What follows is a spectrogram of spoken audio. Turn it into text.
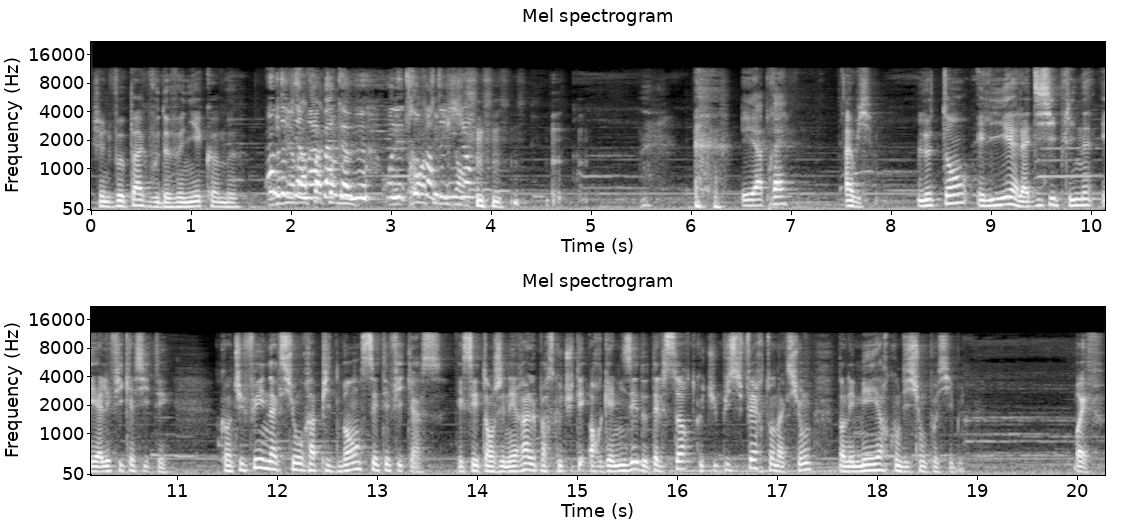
Je ne veux pas que vous deveniez comme eux. On ne deviendra pas, comme eux, on est trop intelligents Et après? Ah oui, le temps est lié à la discipline et à l'efficacité. Quand tu fais une action rapidement, c'est efficace. Et c'est en général parce que tu t'es organisé de telle sorte que tu puisses faire ton action dans les meilleures conditions possibles. Bref,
